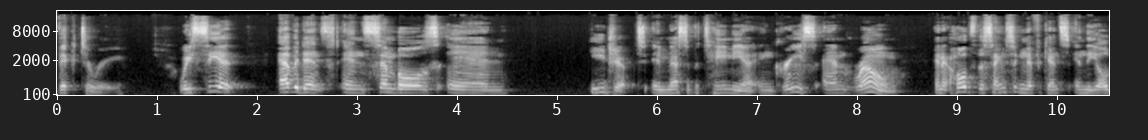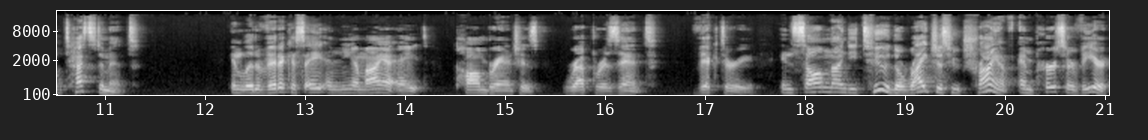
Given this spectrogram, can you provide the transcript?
victory. We see it evidenced in symbols in Egypt, in Mesopotamia, in Greece, and Rome. And it holds the same significance in the Old Testament. In Leviticus 8 and Nehemiah 8, palm branches represent victory. In Psalm 92, the righteous who triumph and persevere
